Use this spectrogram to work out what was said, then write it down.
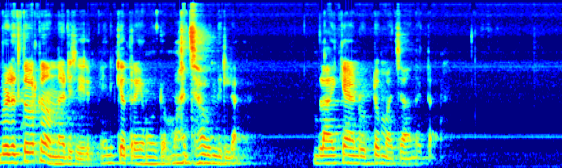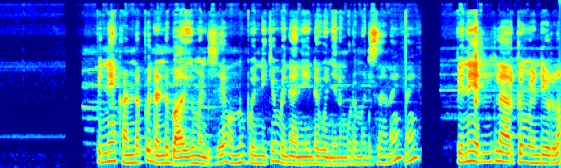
വെളുത്തവർക്ക് നന്നായിട്ട് ചേരും. എനിക്കത്രയും അങ്ങോട്ട് മാച്ചാവുന്നില്ല. ബ്ലാക്ക് ആയതുകൊണ്ട് ഒട്ടും മാച്ചാവുന്നില്ല. പിന്നെ കണ്ടപ്പോൾ രണ്ട് ബാഗ് മേടിച്ചേ. ഒന്ന് പൊന്നിക്കും പിന്നെ അനിയന്റെ കുഞ്ഞിനും കൂടെ മേടിച്ചതാണ്. പിന്നെ എല്ലാവർക്കും വേണ്ടിയുള്ള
